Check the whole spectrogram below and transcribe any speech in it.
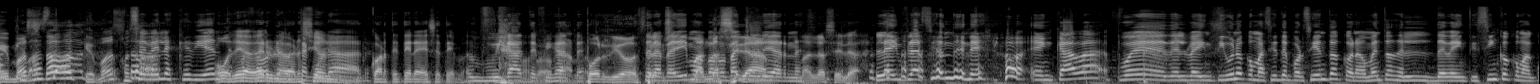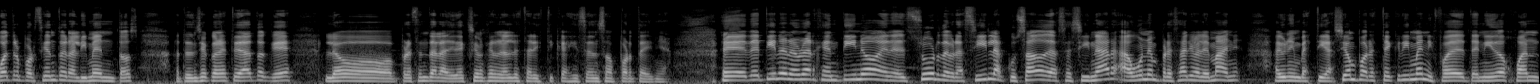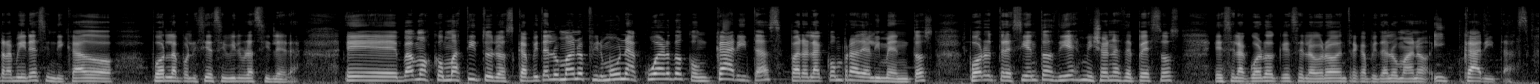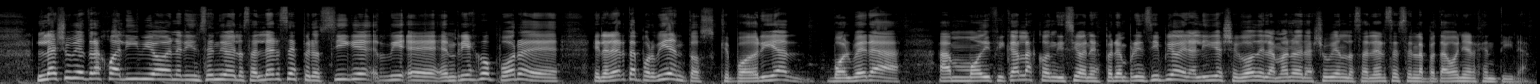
¿Qué más? ¿Qué más José? Vélez, qué diente. O debe por haber una versión cuartetera de ese tema. Fíjate, fíjate. Por Dios. Se la pedimos a Papá el viernes. Mandásela. La inflación de enero en Cava fue del 21,7% con aumentos del, de 25,4% en alimentos. Atención Con este dato que lo presenta la Dirección General de Estadísticas y Censos porteña. Eh, detienen a un argentino en el sur de Brasil acusado de asesinar a un empresario alemán. Hay una investigación por este crimen y fue detenido Juan Ramírez, indicado por la Policía Civil brasilera. Eh, vamos con más títulos. Capital Humano firmó un acuerdo con Cáritas para la compra de alimentos por 310 millones de pesos. Es el acuerdo que se logró entre Capital Humano y Cáritas. La lluvia trajo alivio en el incendio de los alerces, pero sigue eh, en riesgo por eh, el alerta por vientos, que podría volver a a modificar las condiciones, pero en principio el alivio llegó de la mano de la lluvia en los alerces en la Patagonia Argentina.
